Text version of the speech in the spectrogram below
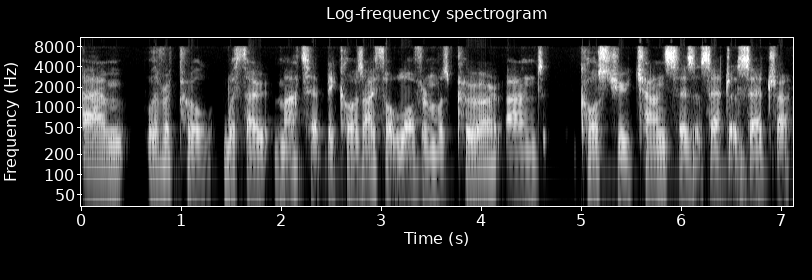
um, Liverpool without Matip because I thought Lovren was poor and cost you chances, etc., etc.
